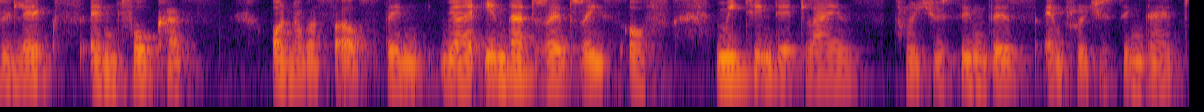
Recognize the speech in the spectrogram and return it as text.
relax and focus on ourselves. Then we are in that red race of meeting deadlines, producing this and producing that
